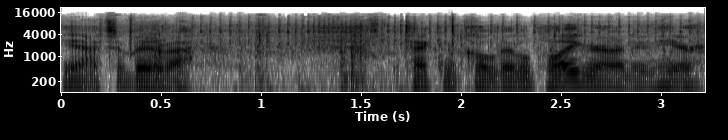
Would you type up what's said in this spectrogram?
Yeah, it's a bit of a technical little playground in here.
